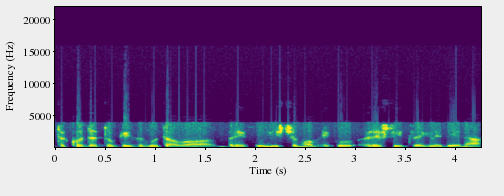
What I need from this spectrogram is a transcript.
Tako da tukaj zagotovo breku, iščemo breku, rešitve glede na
